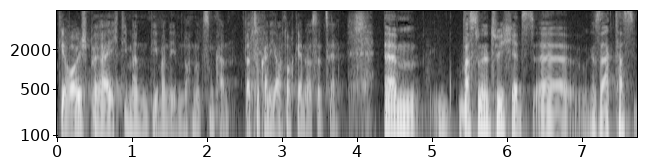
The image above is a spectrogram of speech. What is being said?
Geräuschbereich, die man, die man eben noch nutzen kann. Dazu kann ich auch noch gerne was erzählen. Ähm, was du natürlich jetzt äh, gesagt hast,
